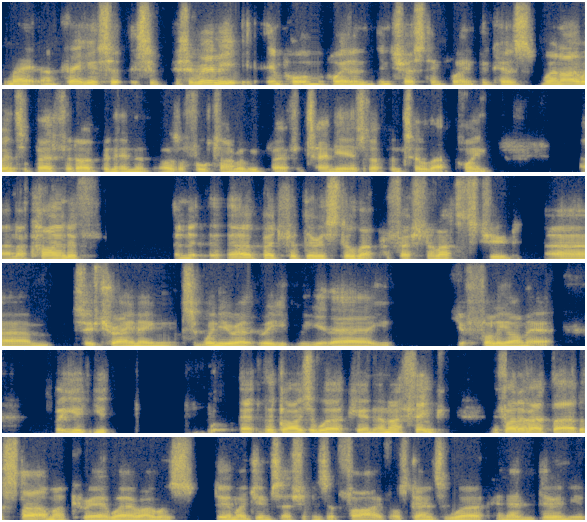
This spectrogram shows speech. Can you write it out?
Mate, I think it's a, it's, a, it's a really important point and interesting point because when I went to Bedford, I'd been in, I was a full time rugby player for 10 years up until that point. And I kind of and at Bedford, there is still that professional attitude um, to training. To when you're at, you're there, you, you're fully on it. But you, you, the guys are working, and I think if I'd have had that at the start of my career, where I was doing my gym sessions at five, I was going to work, and then doing your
